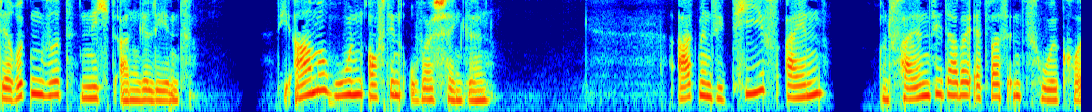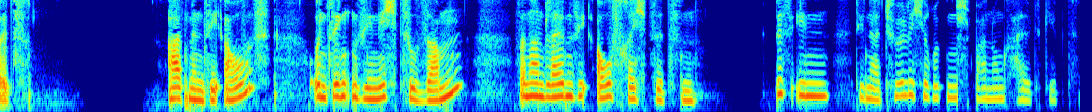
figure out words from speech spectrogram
Der Rücken wird nicht angelehnt. Die Arme ruhen auf den Oberschenkeln. Atmen Sie tief ein und fallen Sie dabei etwas ins Hohlkreuz. Atmen Sie aus und sinken Sie nicht zusammen, sondern bleiben Sie aufrecht sitzen, bis Ihnen die natürliche Rückenspannung Halt gibt.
